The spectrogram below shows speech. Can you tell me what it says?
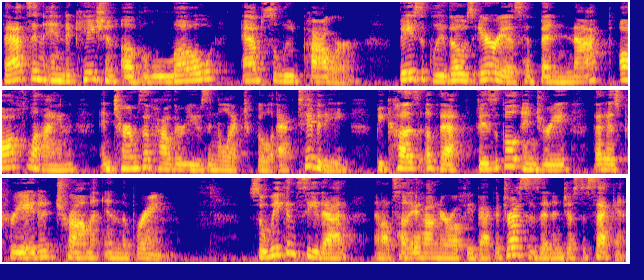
that's an indication of low absolute power. Basically, those areas have been knocked offline in terms of how they're using electrical activity because of that physical injury that has created trauma in the brain. So we can see that, and I'll tell you how neurofeedback addresses it in just a second.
